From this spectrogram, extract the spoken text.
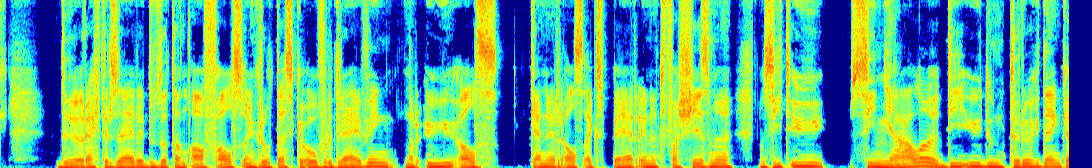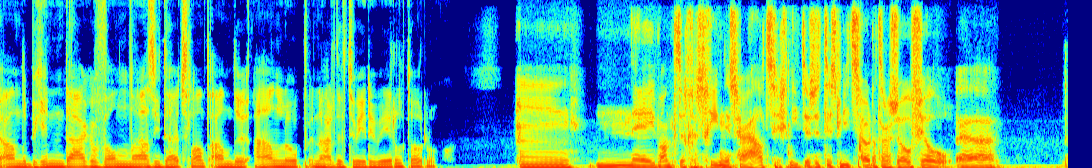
De rechterzijde doet dat dan af als een groteske overdrijving. Maar u als kenner, als expert in het fascisme, ziet u signalen die u doen terugdenken aan de begindagen van Nazi-Duitsland, aan de aanloop naar de Tweede Wereldoorlog? Mm, nee, want de geschiedenis herhaalt zich niet. Dus het is niet zo dat er zoveel uh,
